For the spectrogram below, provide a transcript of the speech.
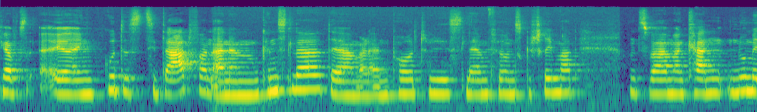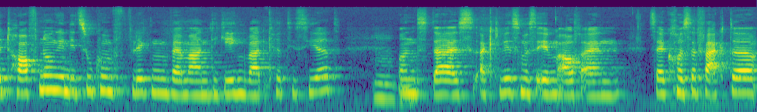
gab es äh, ein gutes Zitat von einem Künstler, der mal einen Poetry Slam für uns geschrieben hat. Und zwar, man kann nur mit Hoffnung in die Zukunft blicken, wenn man die Gegenwart kritisiert. Mhm. Und da ist Aktivismus eben auch ein sehr großer Faktor.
